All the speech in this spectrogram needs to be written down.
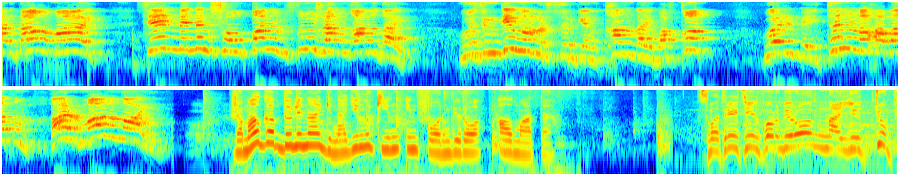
ардағым сен менің жанғаныдай өзіңде өмір сүрген қандай бақыт өлмейтін махаббатым арманым ай Жамал Габдулина, Геннадий Лукин, Информбюро, Алмата. Смотрите Информбюро на YouTube.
